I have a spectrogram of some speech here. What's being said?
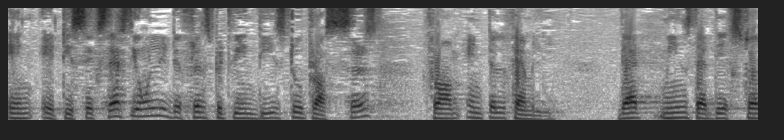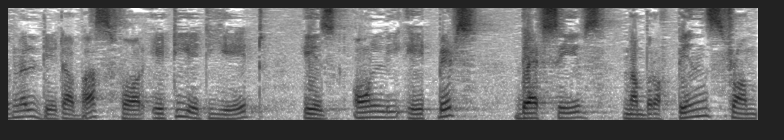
in 86. That's the only difference between these two processors from Intel family. External data bus for eighty eighty eight only eight bits number کوئی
